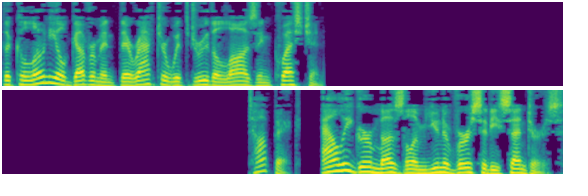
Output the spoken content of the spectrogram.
The colonial government thereafter withdrew the laws in question. Aligarh Muslim University centers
